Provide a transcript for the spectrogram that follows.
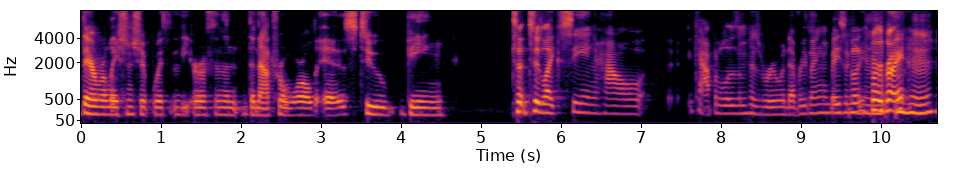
their relationship with the earth and the, the natural world is to being to to like seeing how capitalism has ruined everything basically Mhm, right mhm.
